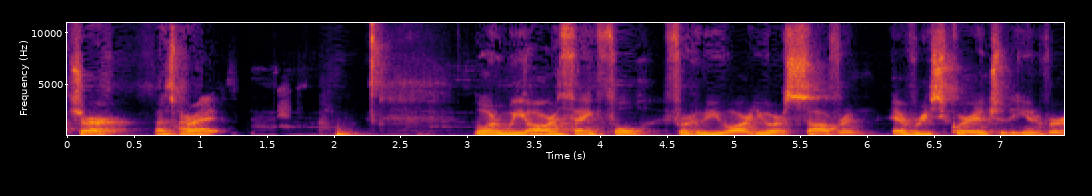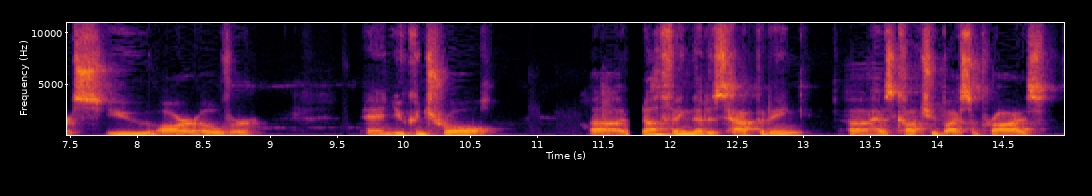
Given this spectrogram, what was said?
Sure. Let's pray. All right. Lord, we are thankful for who you are. You are sovereign. Every square inch of the universe, you are over and you control. Uh, nothing that is happening uh, has caught you by surprise.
